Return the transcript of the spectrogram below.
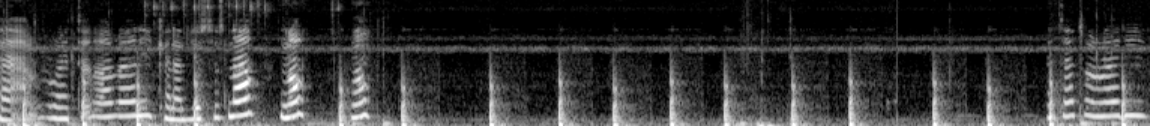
Okay, I read that already. Can I use this now? No? No? Read that already?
